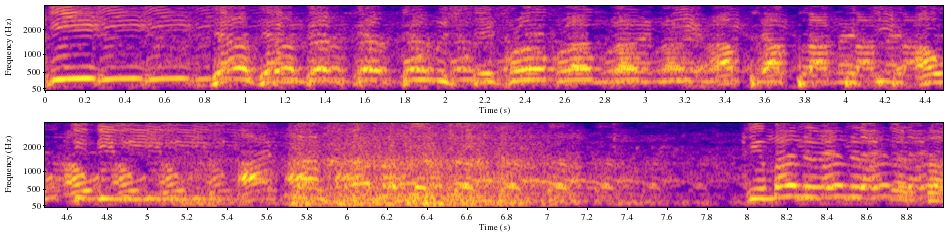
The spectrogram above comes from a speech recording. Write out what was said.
की ज्या संघर्षातून शेकडो कामगारांनी आपल्या प्राण्याची आहुती दिली आठ तास कामाकरता किमान वेळा करता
